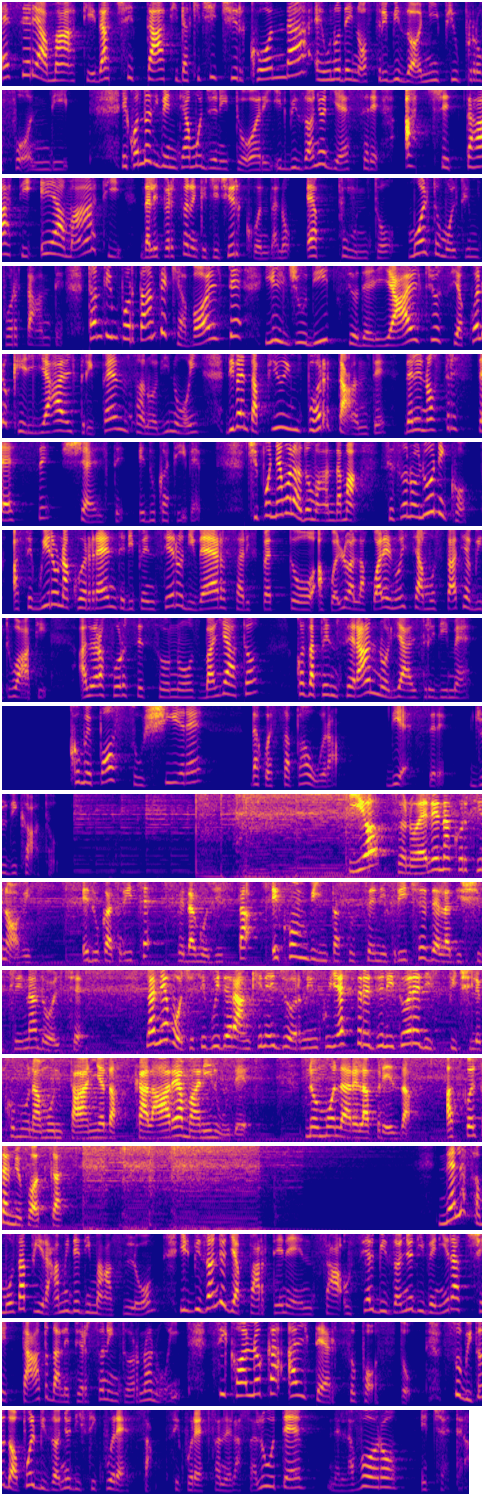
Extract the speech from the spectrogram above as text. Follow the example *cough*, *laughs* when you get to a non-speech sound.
Essere amati ed accettati da chi ci circonda è uno dei nostri bisogni più profondi. E quando diventiamo genitori, il bisogno di essere accettati e amati dalle persone che ci circondano è appunto molto molto importante. Tanto importante che a volte il giudizio degli altri, ossia quello che gli altri pensano di noi, diventa più importante delle nostre stesse scelte educative. Ci poniamo la domanda, ma se sono l'unico a seguire una corrente di pensiero diversa rispetto a quello alla quale noi siamo stati abituati, allora forse sono sbagliato? Cosa penseranno gli altri di me? Come posso uscire da questa paura di essere giudicato? Io sono Elena Cortinovis, educatrice, pedagogista e convinta sostenitrice della disciplina dolce. La mia voce ti guiderà anche nei giorni in cui essere genitore è difficile come una montagna da scalare a mani nude. Non mollare la presa. Ascolta il mio podcast. Nella famosa piramide di Maslow, il bisogno di appartenenza, ossia il bisogno di venire accettato dalle persone intorno a noi, si colloca al terzo posto, subito dopo il bisogno di sicurezza, sicurezza nella salute, nel lavoro, eccetera.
